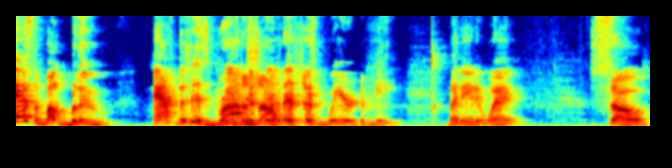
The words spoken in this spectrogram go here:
asked about Blue after this bridal shower. That's just weird to me. But anyway, so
